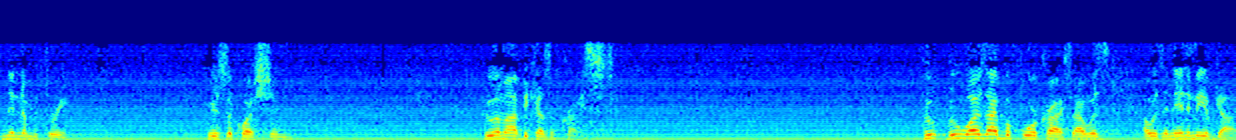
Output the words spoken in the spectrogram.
And then number three. Here's the question Who am I because of Christ? Who, who was I before Christ? I was, I was an enemy of God.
